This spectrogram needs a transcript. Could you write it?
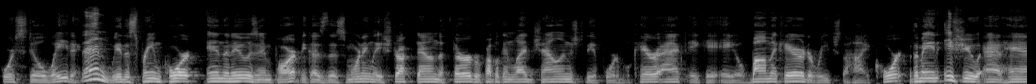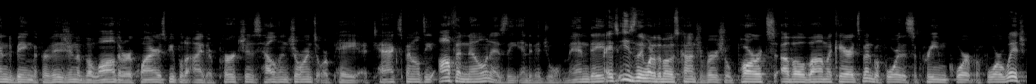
who are still waiting. Then we had the Supreme Court in the news in part because this morning they struck down the third Republican led challenge to the Affordable Care Act, aka Obamacare, to reach the High Court. The main issue at hand being the provision of the law that requires people to either purchase health insurance or pay a tax penalty, often known as the individual mandate. It's easily one of the most controversial parts of Obamacare. It's been before the Supreme Court before, which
